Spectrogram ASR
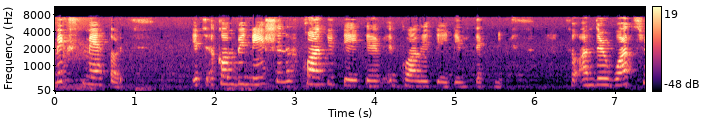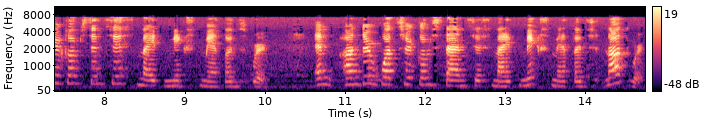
Mixed methods. It's a combination of quantitative and qualitative techniques. So under what circumstances might mixed methods work? And under what circumstances might mixed methods not work?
